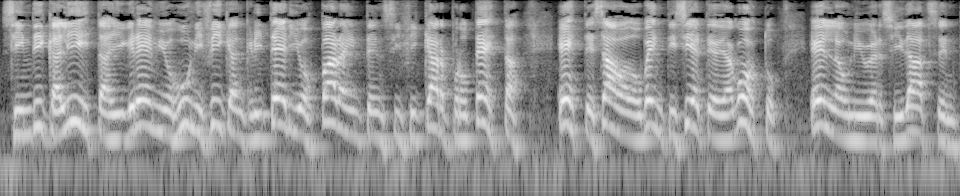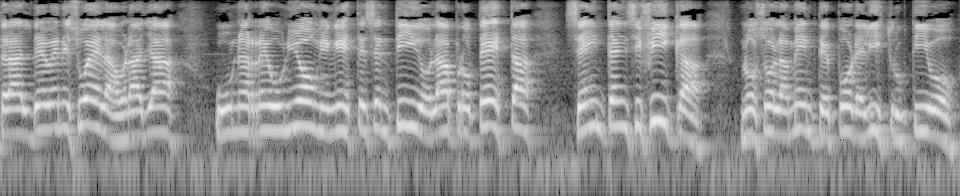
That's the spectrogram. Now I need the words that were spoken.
Sindicalistas y gremios unifican criterios para intensificar protestas este sábado 27 de agosto en la Universidad Central de Venezuela. Habrá ya una reunión en este sentido. La protesta se intensifica no solamente por el instructivo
